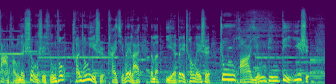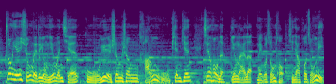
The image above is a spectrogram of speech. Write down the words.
大唐的盛世雄风，传承历史，开启未来。来那么也被称为是中华迎宾第一式。庄严雄伟的永宁门前，鼓乐声声，唐舞翩翩，先后呢迎来了美国总统、新加坡总理、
